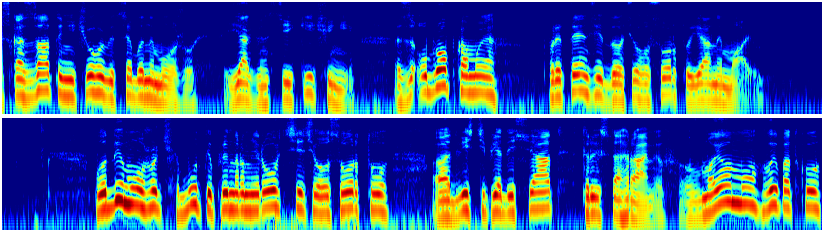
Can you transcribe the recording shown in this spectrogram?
Сказати нічого від себе не можу, як він стійкий чи ні. З обробками претензій до цього сорту я не маю. Плоди можуть бути при норміровці цього сорту 250-300 грамів. В моєму випадку,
